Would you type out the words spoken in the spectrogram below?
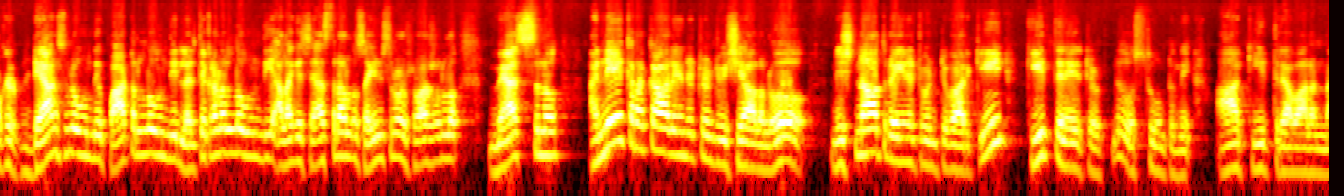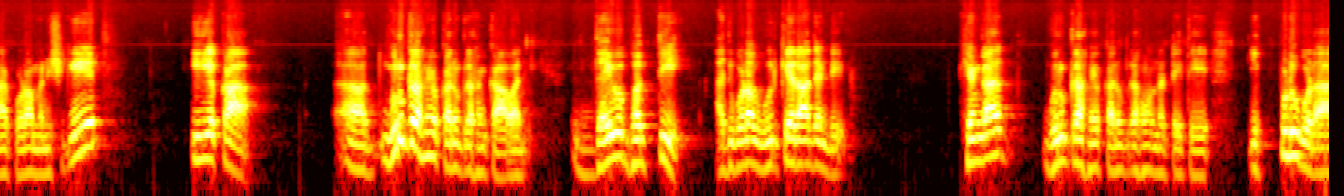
ఒక డ్యాన్స్లో ఉంది పాటల్లో ఉంది లలిత కళల్లో ఉంది అలాగే శాస్త్రాల్లో సైన్స్లో సోషల్లో మ్యాథ్స్లో అనేక రకాలైనటువంటి విషయాలలో నిష్ణాతుడైనటువంటి వారికి కీర్తి అనేటటువంటిది వస్తూ ఉంటుంది. ఆ కీర్తి రావాలన్నా కూడా మనిషికి ఈ యొక్క గురుగ్రహం యొక్క అనుగ్రహం కావాలి. దైవభక్తి అది కూడా ఊరికే రాదండి. ముఖ్యంగా గురుగ్రహం యొక్క అనుగ్రహం ఉన్నట్టయితే ఎప్పుడు కూడా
